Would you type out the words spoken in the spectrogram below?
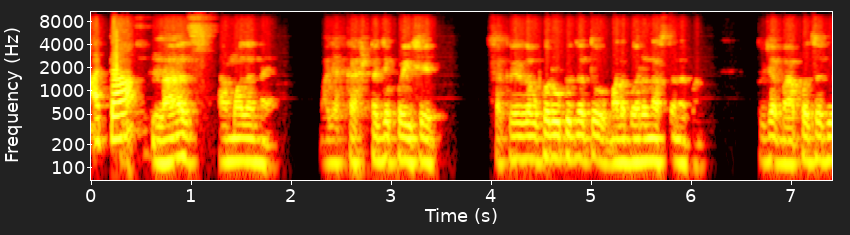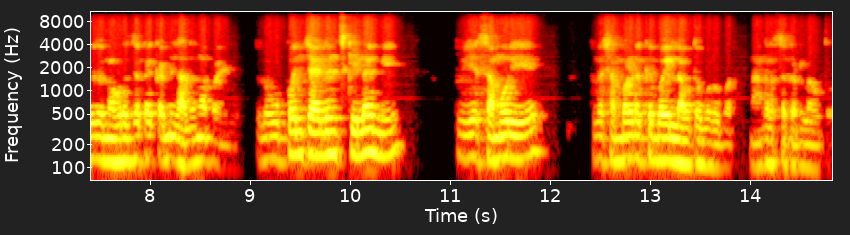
आता लाज आम्हाला नाही. माझ्या कष्टाचे पैसे. सकाळी लवकर उठून जातो. मला बरं नसताना पण. तुझ्या बापाचं, तुझ्या नवऱ्याचं काही कमी झालं नाही पाहिजे. तुला ओपन चॅलेंज केलंय मी. तू ये समोर ये. तुला 100% बैल लावतो बरोबर. नांगरासकट लावतो.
